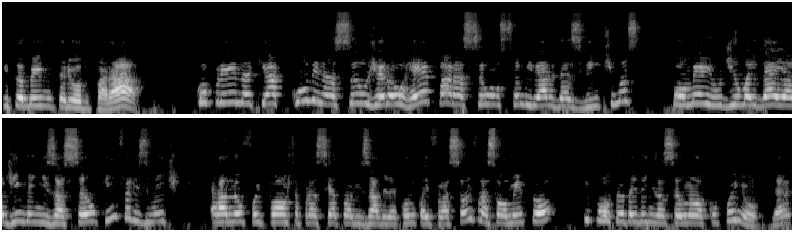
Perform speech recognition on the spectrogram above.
e também no interior do Pará, compreenda que a condenação gerou reparação aos familiares das vítimas por meio de uma ideia de indenização que, infelizmente, ela não foi posta para ser atualizada de acordo com a inflação, a inflação aumentou e, portanto, a indenização não acompanhou, né?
